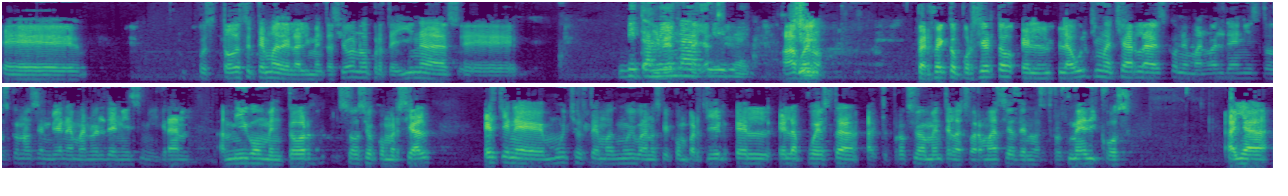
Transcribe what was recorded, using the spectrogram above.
eh, pues todo este tema de la alimentación, ¿no? Proteínas, eh, vitaminas. Ah, bueno. Perfecto. Por cierto, el, la última charla es con Emanuel Denis. Todos conocen bien a Emanuel Denis, mi gran amigo, mentor, socio comercial. Él tiene muchos temas muy buenos que compartir. Él, él apuesta a que próximamente en las farmacias de nuestros médicos haya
